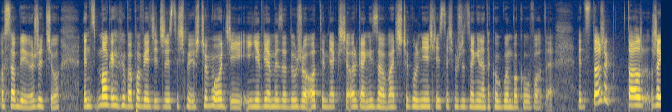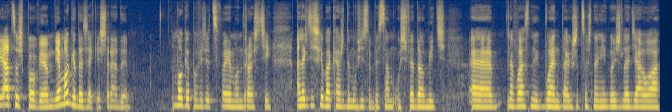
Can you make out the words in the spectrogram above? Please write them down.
o sobie i o życiu, więc mogę chyba powiedzieć, że jesteśmy jeszcze młodzi i nie wiemy za dużo o tym, jak się organizować, szczególnie jeśli jesteśmy rzuceni na taką głęboką wodę. Więc to, że, to, że ja coś powiem, ja mogę dać jakieś rady. Mogę powiedzieć swoje mądrości, ale gdzieś chyba każdy musi sobie sam uświadomić e, na własnych błędach, że coś na niego źle działa,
